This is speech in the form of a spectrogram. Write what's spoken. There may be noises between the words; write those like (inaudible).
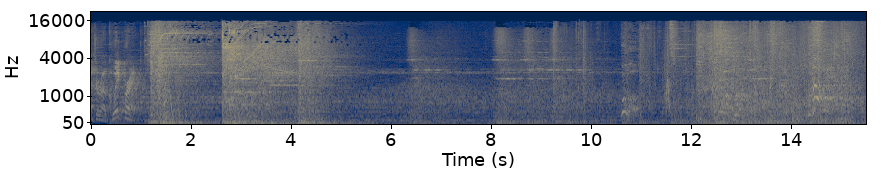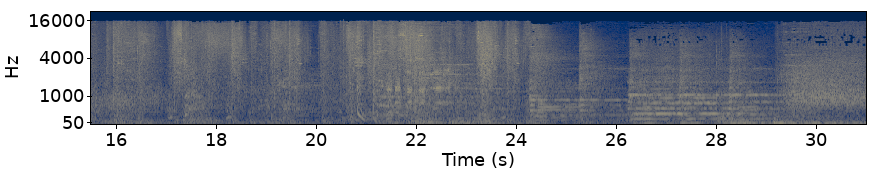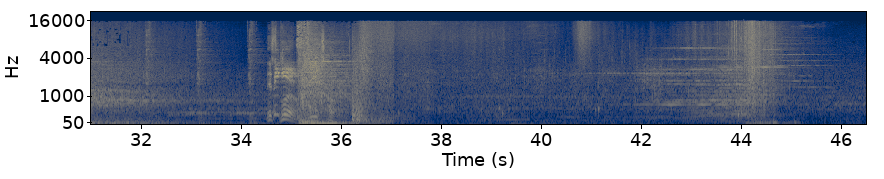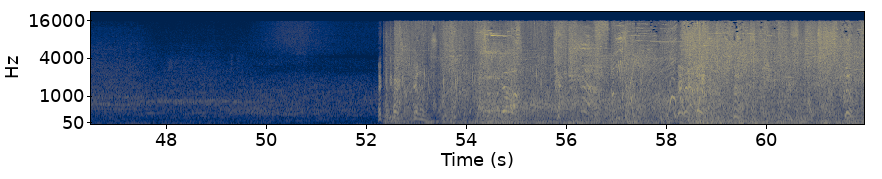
After a quick break. This Begin. world needs hope. Accursed villains! (laughs)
